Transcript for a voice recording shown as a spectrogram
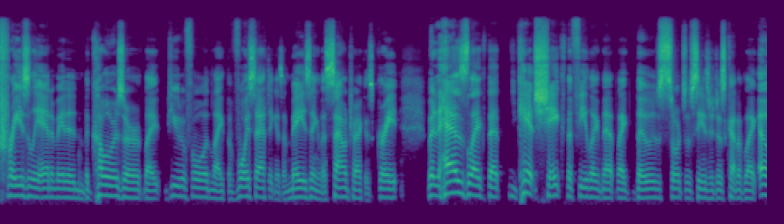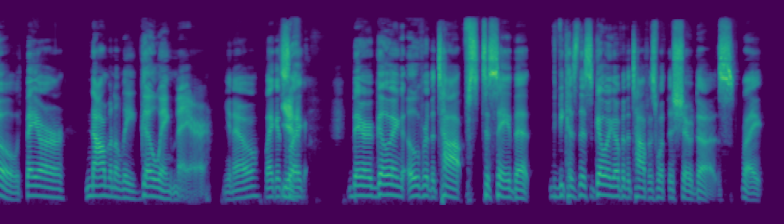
crazily animated and the colors are like beautiful and like the voice acting is amazing and the soundtrack is great but it has like that you can't shake the feeling that like those sorts of scenes are just kind of like oh they are nominally going there you know like it's Yeah. like they're going over the tops to say that because this going over the top is what this show does like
